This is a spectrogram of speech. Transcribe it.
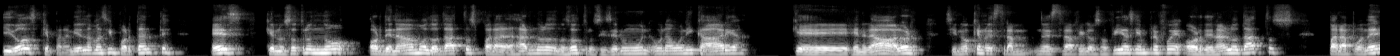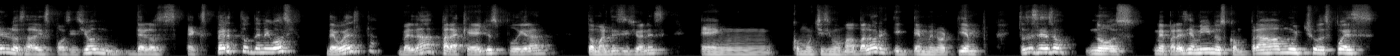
y dos, que para mí es la más importante, es que nosotros no ordenábamos los datos para dejárnoslos nosotros y ser una única área que generaba valor, sino que nuestra, nuestra filosofía siempre fue ordenar los datos para ponerlos a disposición de los expertos de negocio de vuelta, ¿verdad? Para que ellos pudieran tomar decisiones en, con muchísimo más valor y en menor tiempo. Entonces eso nos, me parece a mí, nos compraba mucho después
